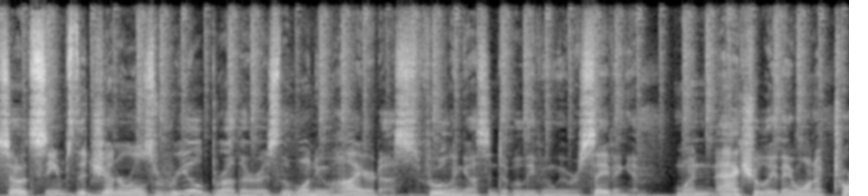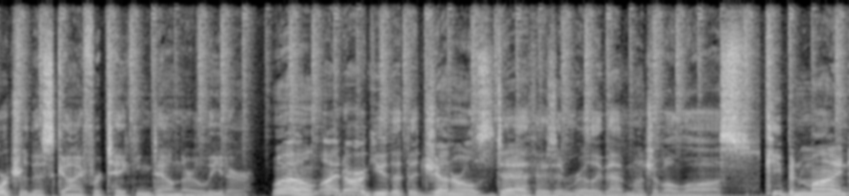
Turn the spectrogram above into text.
So it seems the general's real brother is the one who hired us, fooling us into believing we were saving him, when actually they want to torture this guy for taking down their leader. Well, I'd argue that the general's death isn't really that much of a loss. Keep in mind,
